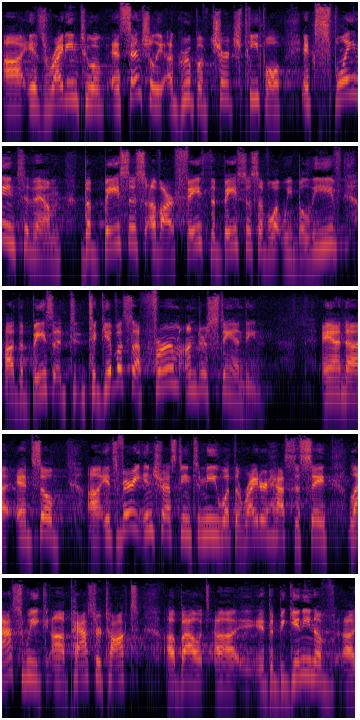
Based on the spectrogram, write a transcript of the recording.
uh, is writing to a, essentially a group of church people, explaining to them the basis of our faith, the basis of what we believe, uh, the base, to, to give us a firm understanding and, uh, and so uh, it's very interesting to me what the writer has to say. Last week, uh, Pastor talked about uh, at the beginning of, uh,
